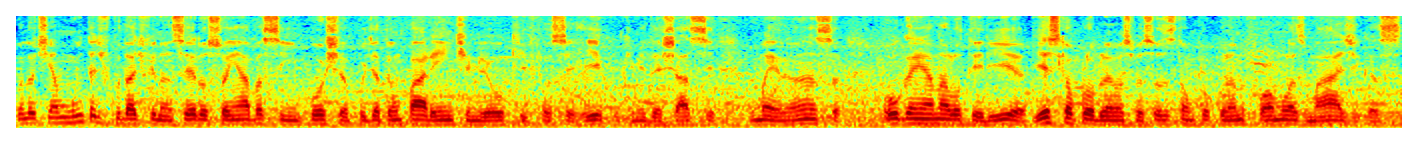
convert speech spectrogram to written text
Quando eu tinha muita dificuldade financeira, eu sonhava assim, poxa, podia ter um parente meu que fosse rico, que me deixasse uma herança ou ganhar na loteria. E esse é o problema, as pessoas estão procurando fórmulas mágicas,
